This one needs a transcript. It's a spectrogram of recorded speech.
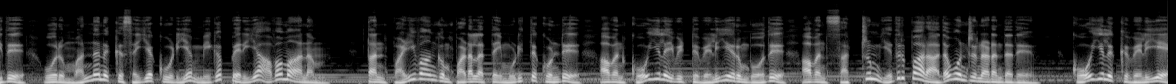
இது ஒரு மன்னனுக்கு செய்யக்கூடிய மிகப்பெரிய அவமானம். தன் பழிவாங்கும் படலத்தை முடித்துக்கொண்டு அவன் கோயிலை விட்டு வெளியேறும்போது அவன் சற்றும் எதிர்பாராத ஒன்று நடந்தது. கோயிலுக்கு வெளியே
